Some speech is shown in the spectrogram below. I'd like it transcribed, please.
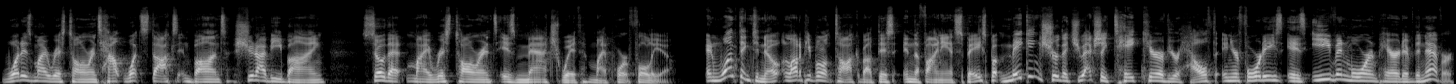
What is my risk tolerance? How what stocks and bonds should I be buying so that my risk tolerance is matched with my portfolio? And one thing to note, a lot of people don't talk about this in the finance space, but making sure that you actually take care of your health in your 40s is even more imperative than ever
